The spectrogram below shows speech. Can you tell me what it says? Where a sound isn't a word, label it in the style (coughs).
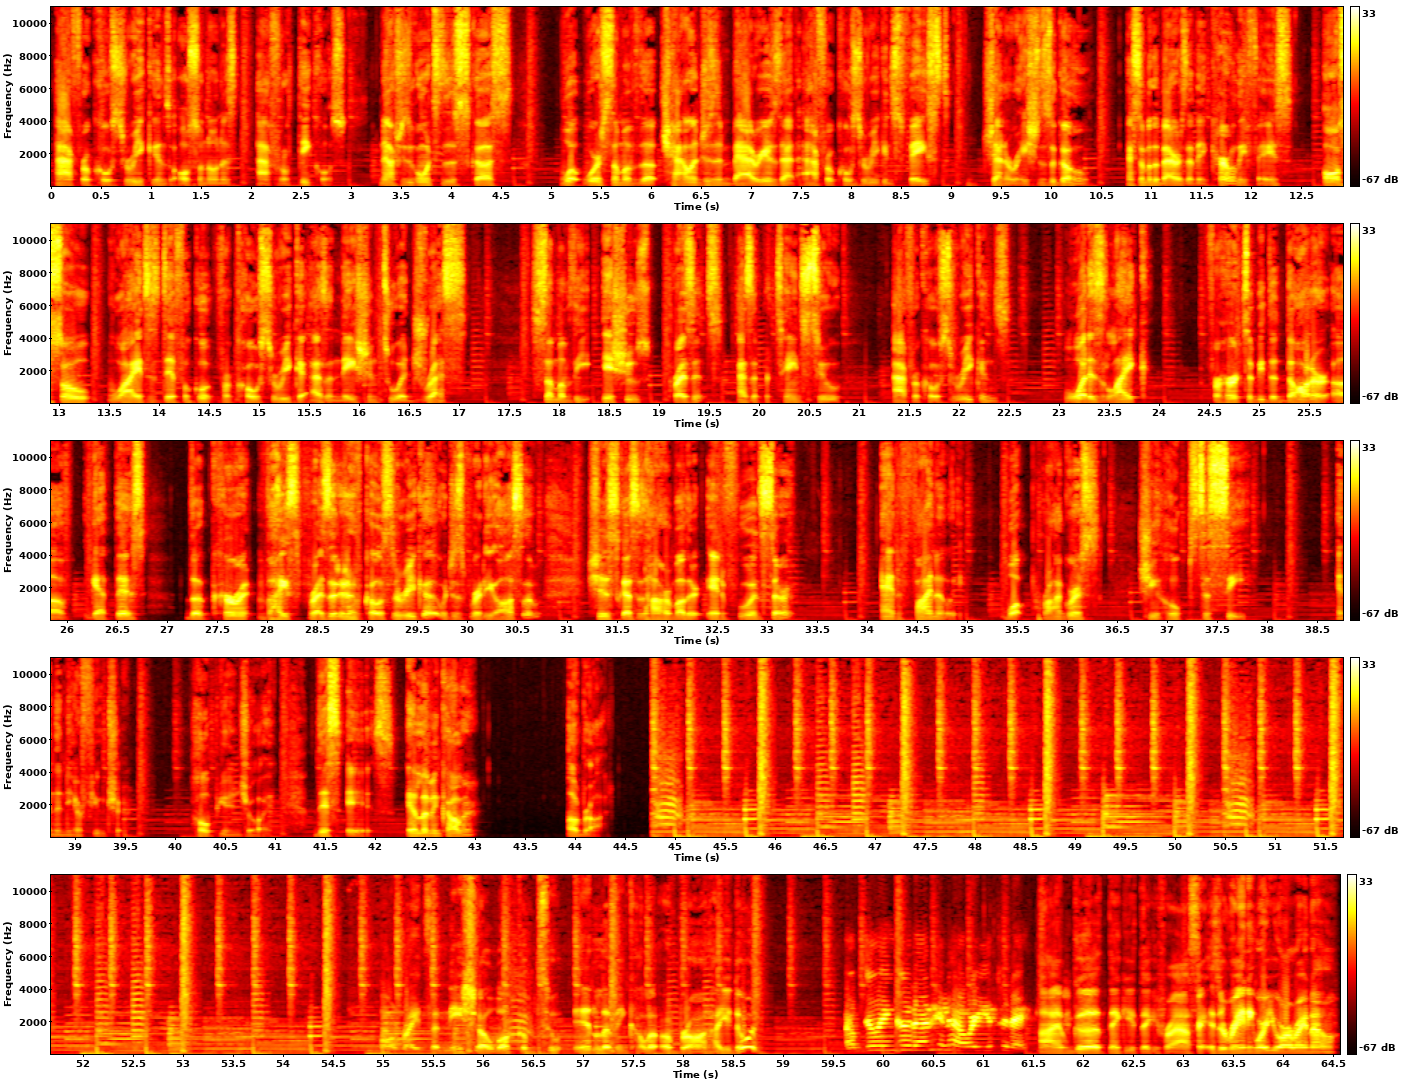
Afro Costa Ricans, also known as Afroticos. Now, she's going to discuss what were some of the challenges and barriers that Afro Costa Ricans faced generations ago and some of the barriers that they currently face. Also, why it's difficult for Costa Rica as a nation to address some of the issues present as it pertains to Afro Costa Ricans. What is like for her to be the daughter of, get this, the current (laughs) vice president of Costa Rica, which is pretty awesome. She discusses how her mother influenced her. And finally, what progress she hopes to see in the near future. Hope you enjoy. This is A Living Color Abroad. All right, Tanisha, welcome to In Living Color Abroad. How you doing? I'm doing good, Angel. How are you today? I'm good. Thank you. Thank you for asking. Is it raining where you are right now?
